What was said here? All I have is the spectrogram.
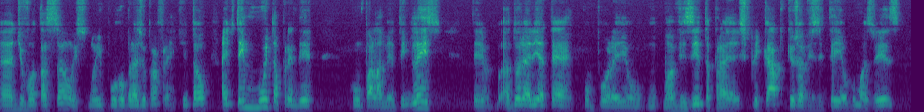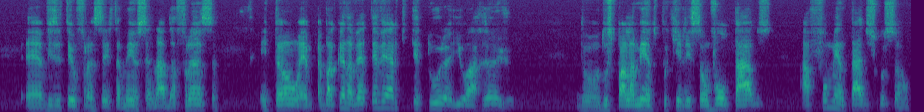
uh, de votação, isso não empurra o Brasil para frente. Então, a gente tem muito a aprender com o parlamento inglês, adoraria até compor aí um, uma visita para explicar, porque eu já visitei algumas vezes, é, visitei o francês também, o Senado da França. Então, é, é bacana ver, até ver a arquitetura e o arranjo do, dos parlamentos, porque eles são voltados a fomentar a discussão.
